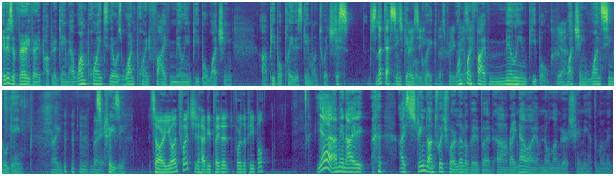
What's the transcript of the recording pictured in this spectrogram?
it is a very very popular game. At one point, there was 1.5 million people watching uh, people play this game on Twitch. Just just let that sink in real quick. That's pretty crazy. 1.5 million people Yeah. watching one single game, right? It's crazy. So, are you on Twitch? Have you played it for the people? Yeah, I mean, I I streamed on Twitch for a little bit, but uh, right now I am no longer streaming at the moment.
